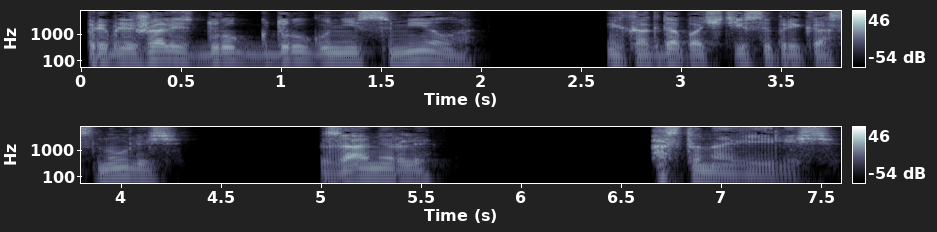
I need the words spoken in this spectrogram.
приближались друг к другу не смело, и когда почти соприкоснулись, замерли, остановились.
